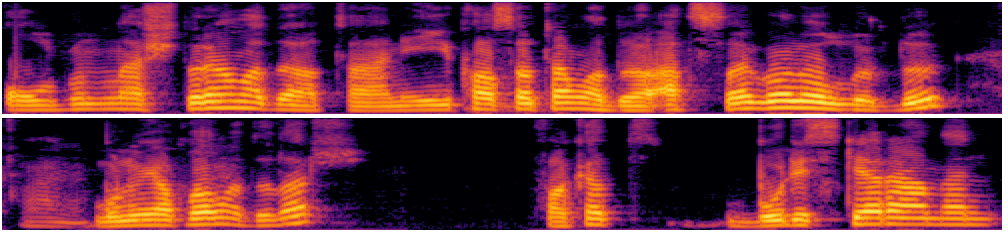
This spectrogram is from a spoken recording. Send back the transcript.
olgunlaştıramadı hata. Hani iyi pas atamadı. Atsa gol olurdu. Aynen. Bunu yapamadılar. Fakat bu riske rağmen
